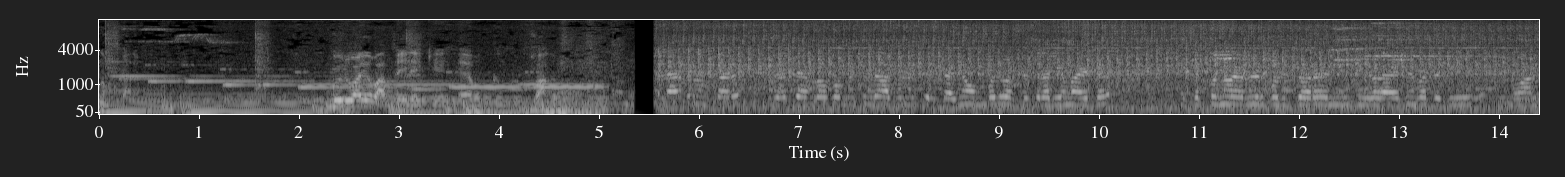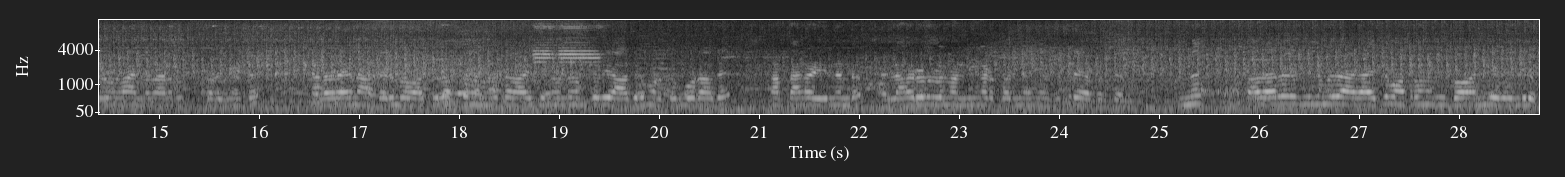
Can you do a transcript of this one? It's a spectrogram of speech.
നമസ്കാരം. ഗുരുവായൂർ വാർത്തയിലേക്ക് ഏവർക്കും സ്വാഗതം. എല്ലാവർക്കും നമസ്കാരം. ഇരുപത്തി അമ്പത് കമ്മീഷന്റെ ആഭിമുഖ്യത്തിൽ കഴിഞ്ഞ ഒമ്പത് വർഷത്തിലധികമായിട്ട് വിശപ്പെന്ന് വരുന്ന ഒരു പൊതിച്ചോറ് എന്നീ ജീവകാരുണ്യ പദ്ധതി മുഖാന്തരമുള്ള അന്നദാനം തുടങ്ങിയിട്ട് നല്ലവരായ നാട്ടുകാരും പ്രവാസികളൊക്കെ നമ്മളെ സഹായിക്കുന്നുണ്ട് നമുക്കത് യാതൊരു മുടക്കം കൂടാതെ നടത്താൻ കഴിയുന്നുണ്ട്. എല്ലാവരോടുള്ള നന്ദിയും കടപ്പാടും ഞാൻ രേഖപ്പെടുത്തുന്നു ഇന്ന് സാധാരണ രീതിയിൽ നമ്മൾ വ്യാഴാഴ്ച മാത്രമാണ് വിഭാവനം ചെയ്തെങ്കിലും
